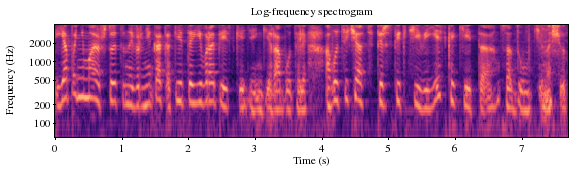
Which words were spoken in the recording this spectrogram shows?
я понимаю, что это наверняка какие-то европейские деньги работали. А вот сейчас в перспективе есть какие-то задумки насчет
